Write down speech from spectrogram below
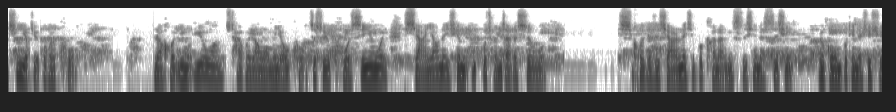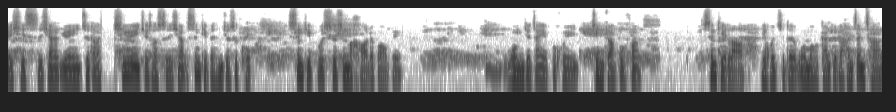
心也就不会苦。然后，因为欲望才会让我们有苦。之所以苦，是因为想要那些不存在的事物，或者是想要那些不可能实现的事情。如果我们不停地去学习实相，愿意知道，心愿意接受实相，身体本身就是苦，身体不是什么好的宝贝，我们就再也不会紧抓不放。身体老也会值得，我们会感觉到很正常；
